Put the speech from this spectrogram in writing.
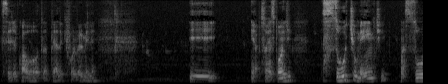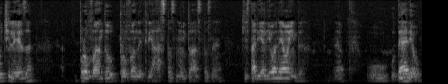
que seja qual outra pedra que for vermelha. E, e a pessoa responde sutilmente, uma sutileza, provando, provando entre aspas, muito aspas, né, que estaria ali o anel ainda. Né? O, o Daryl,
